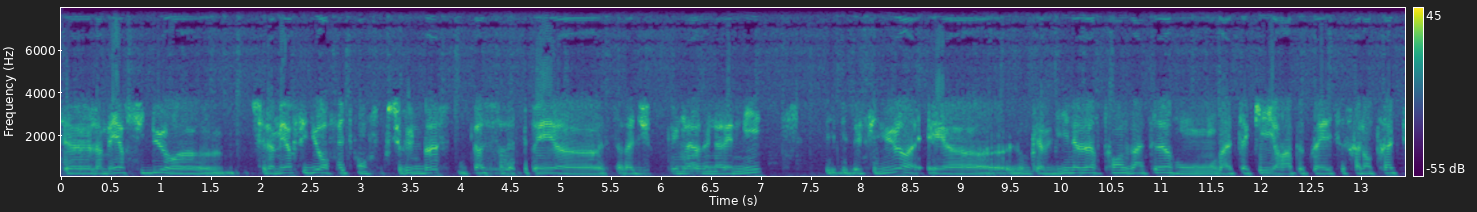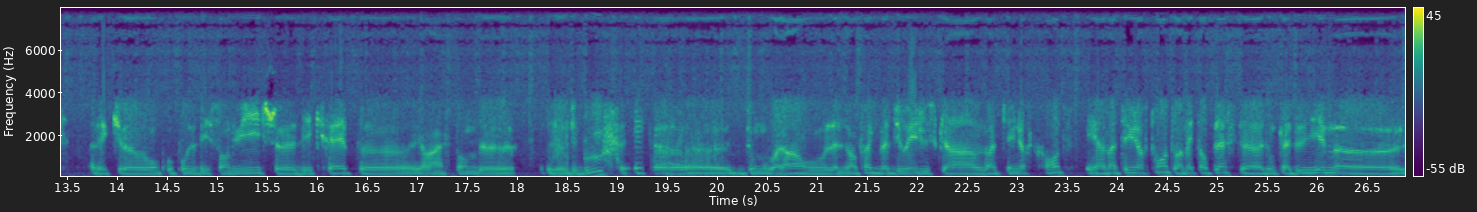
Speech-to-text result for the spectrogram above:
C'est la meilleure figure. c'est la meilleure en fait qu'on sur une bosse. Donc là, ça va durer, ça va durer une heure, une heure et demie des, belles figures. Et euh, donc à 19h30, 20h, on va attaquer. Il y aura à peu près, ce sera l'entracte avec, euh, on propose des sandwichs, euh, des crêpes. il y aura un stand de, bouffe. Donc voilà, l'entracte va durer jusqu'à 21h30. Et à 21h30, on va mettre en place donc la deuxième, euh,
